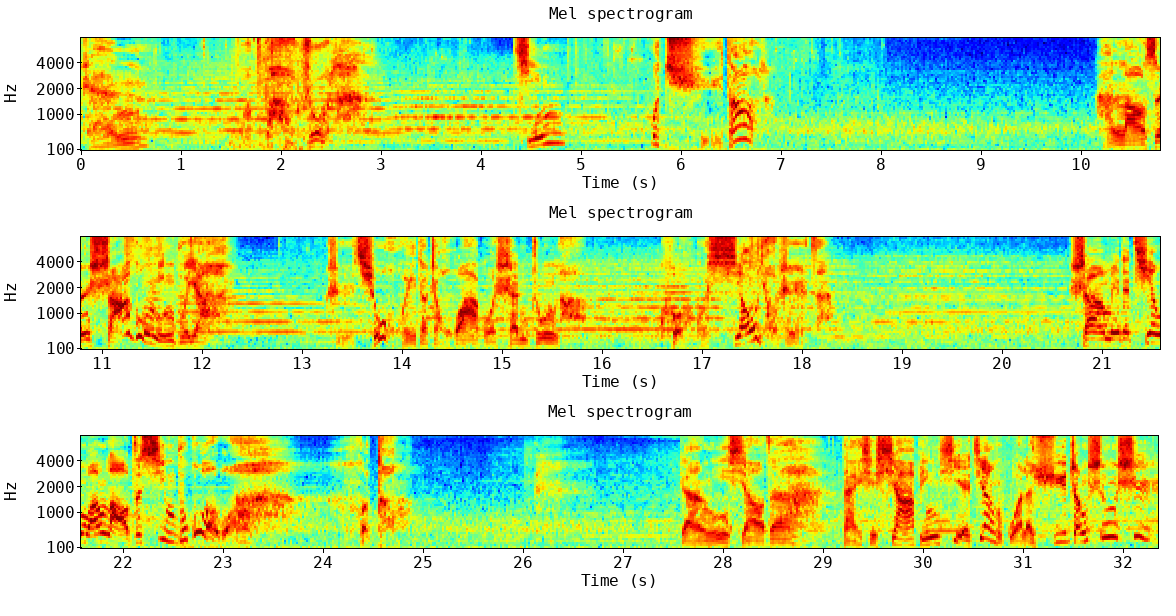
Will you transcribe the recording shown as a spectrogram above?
人我保住了。金，我取到了。俺老孙啥功名不要，只求回到这花果山中了，过过逍遥日子。上面的天王老子信不过我，我懂。让你小子带些虾兵蟹将过来虚张声势，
